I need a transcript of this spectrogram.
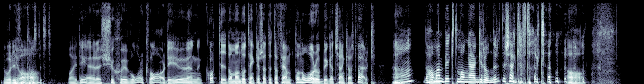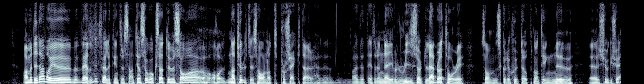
Det vore ju Ja. fantastiskt. Vad är det? Är det 27 år kvar? Det är ju en kort tid om man då tänker sig att det tar 15 år att bygga ett kärnkraftverk. Mm. Då har man byggt många grunder till kärnkraftverken. Ja. Ja men det där var ju väldigt, väldigt intressant. Jag såg också att USA har, naturligtvis har något projekt där. Eh, Vad heter det? Naval Research Laboratory som skulle skjuta upp någonting nu eh, 2021.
